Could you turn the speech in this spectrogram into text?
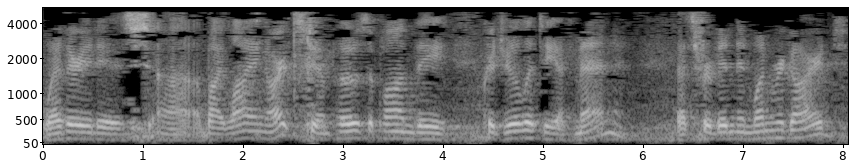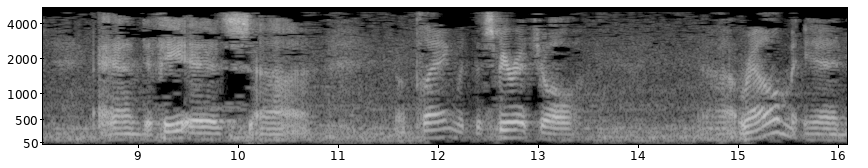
Whether it is uh, by lying arts to impose upon the credulity of men, that's forbidden in one regard. And if he is uh, playing with the spiritual uh, realm in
